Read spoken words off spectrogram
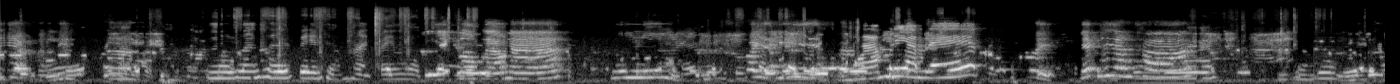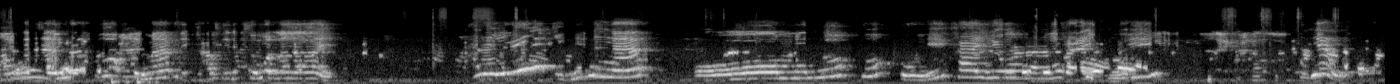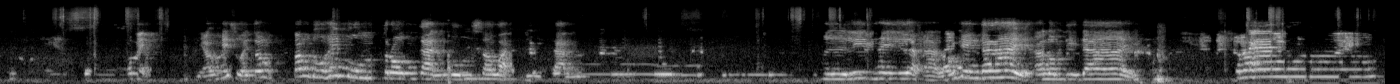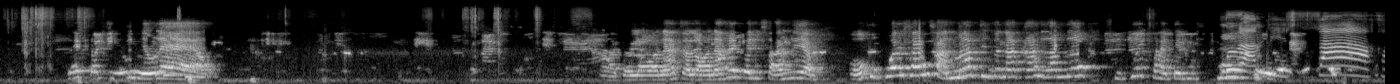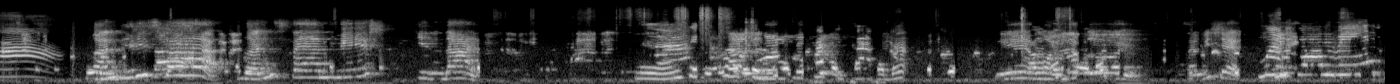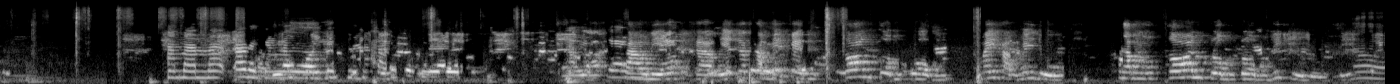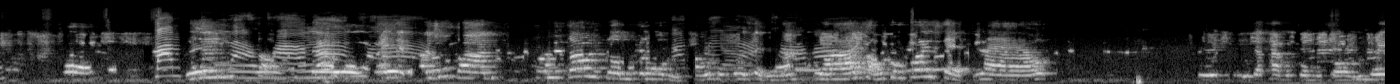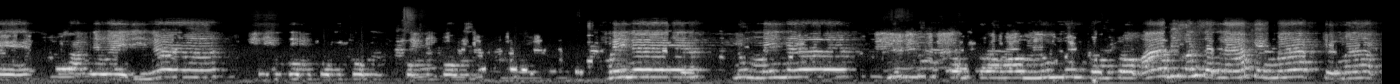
แบบนี้อ่าหนูเพื่อนเพื่อนเป็นถึงหายไปหมดเล็กลงแล้วนะนุ่มๆก็ยังไม่เล็กนะสามเหลี่ยมเล็กเล็กหรือยังคะสวยมากสีขาวสีแดงสวยหมดเลยเล็กอีกนิดนึงนะ โอ้มันลุกลุกปุ๋ยใครอยู่ใครปุ๋ยเที่ยงโอ้ยเดี๋ยวไม่สวยต้องต้องดูให้มุมตรงกันมุมสวัสดีกัน มือรีดให้เลือกอะร้องเพลงได้ อารมณ์ดีได้แรงเล็กกระติ๋วหิวแล้วอ่าจะรอนะ จะรอนะ ให้เป็นสามเหลี่ยม โอ้ครูกล้วยสร้างสรรค์มากจินตนาการล้ำเลิศครูกล้วยกลายเป็นเหมือนพิซซ่าค่ะ เหมือนพิซซ่า เหมือนแซนด์วิชกินได้ เหมือนพิซซ่าเป็นห้าสิบบาทแบบนี้นี่อร่อยมากเลยแซนด์วิชเชดเหมือนแซนด์วิชทำมามาอะไรจังเลยก็คือทำเอาละคราวนี้คราวนี้จะทำให้เป็นก้อนกลมๆ ไม่ทำให้ดูทำก้อนกลมๆให้ดูดูสิมันหนึ่งสองสามไปเสร็จก่อนชูก่อนทำก้อนกลมๆของครูกล้วยเสร็จแล้วย้ายของครูกล้วยเสร็จแล้วครูจะทำกลมๆเมทำยังไงดีนะกลมๆกลมๆกลมๆกลมๆไม่น่า นุ่มไม่น่านุ่มนุ่มกลมกลมนุ่มนุ่มกลมกลมอะมีคนเสร็จแล้วเก่งมาก เก่งมาก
